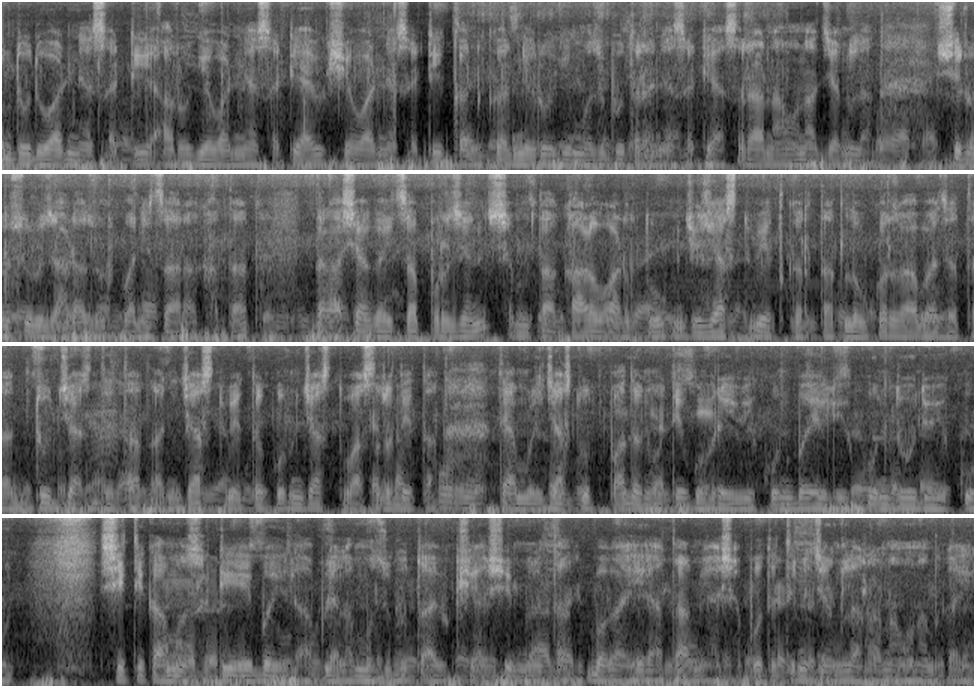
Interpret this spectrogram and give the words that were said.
दूध वाढण्यासाठी आरोग्य वाढण्यासाठी आयुष्य वाढण्यासाठी कणकर निरोगी मजबूत राहण्यासाठी असं रानावनात जंगलात शिरू शिरू झाडाझुडपाने चारा खातात. तर अशा गाईचा प्रजन क्षमता काळ वाढतो. म्हणजे जास्त वेत करतात लवकर गाभा जातात दूध जास्त देतात आणि जास्त वेत करून जास्त वासरं देतात. त्यामुळे जास्त उत्पादन होते. घोरे विकून बैल विकून दूध विकून. शेती कामासाठी हे बैल आपल्याला मजबूत आयुष्य असे मिळतात. बघा हे आता आम्ही अशा पद्धतीने जंगला रानावनात काही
